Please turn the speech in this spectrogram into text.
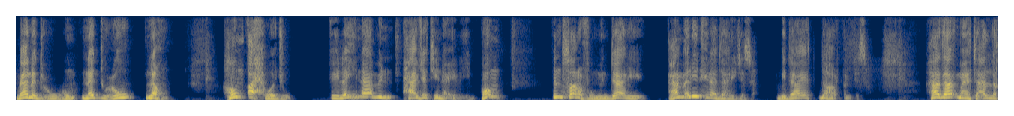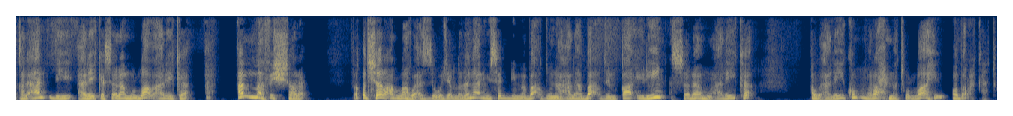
لا ندعوهم ندعو لهم. هم أحوج إلينا من حاجتنا إليهم. هم انصرفوا من دار عمل إلى دار جزاء بداية دار الجزاء. هذا ما يتعلق الآن عليك سلام الله وعليك. أما في الشرع فقد شرع الله عز وجل لنا أن يسلم بعضنا على بعض قائلين السلام عليك أو عليكم ورحمة الله وبركاته.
